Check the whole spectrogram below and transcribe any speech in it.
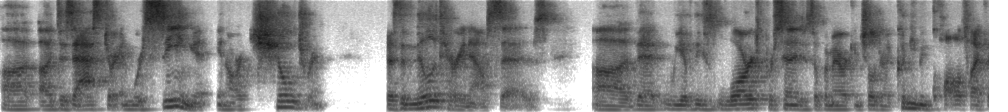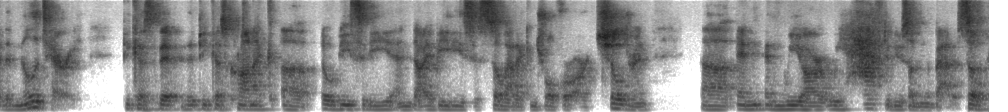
uh, uh, disaster, and we're seeing it in our children. As the military now says, uh, that we have these large percentages of American children that couldn't even qualify for the military because because chronic uh, obesity and diabetes is so out of control for our children uh, and and we are we have to do something about it. So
